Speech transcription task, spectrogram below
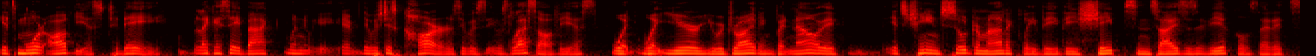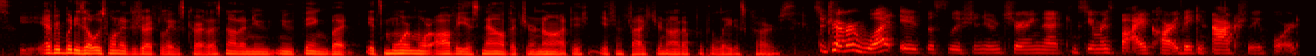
It's more obvious today. Like I say, back when it, it, was just cars, it was it was less obvious what what year you were driving. But now they, it's changed so dramatically. The the shapes and sizes of vehicles that it's everybody's always wanted to drive the latest car. That's not a new new thing, but it's more and more obvious now that you're not. If if in fact you're not up with the latest cars. So Trevor, what is the solution to ensuring that consumers buy a car they can actually afford?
